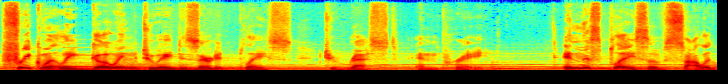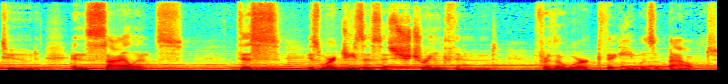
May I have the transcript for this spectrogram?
frequently going to a deserted place to rest and pray. In this place of solitude and silence, this is where Jesus is strengthened for the work that he was about.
